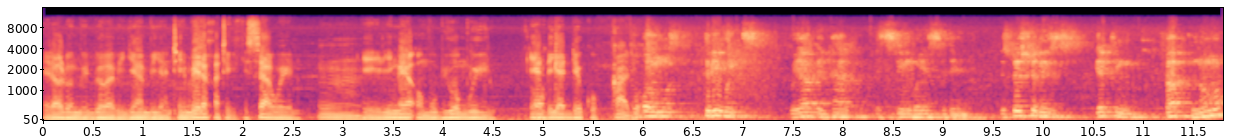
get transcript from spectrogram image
Era alumbiddwa babijambiya nti embeera kategeka essaawa eno. Mm, eringa ya omubi w'omweru yadde yaddeko. Kale. For almost three weeks, we haven't had a single incident. The situation is getting back to normal.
